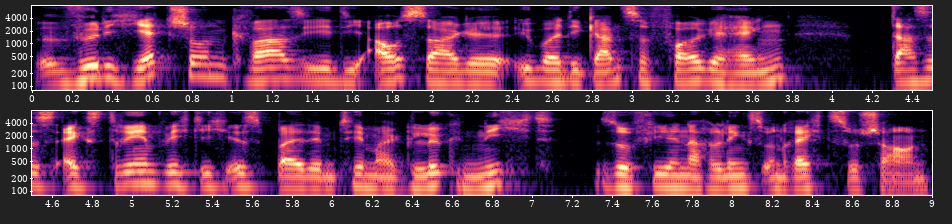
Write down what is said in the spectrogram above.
würde ich jetzt schon quasi die Aussage über die ganze Folge hängen, dass es extrem wichtig ist, bei dem Thema Glück nicht so viel nach links und rechts zu schauen,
